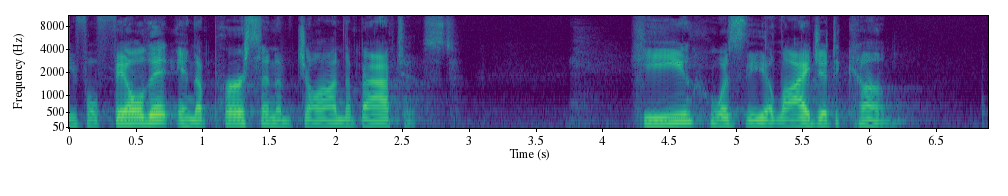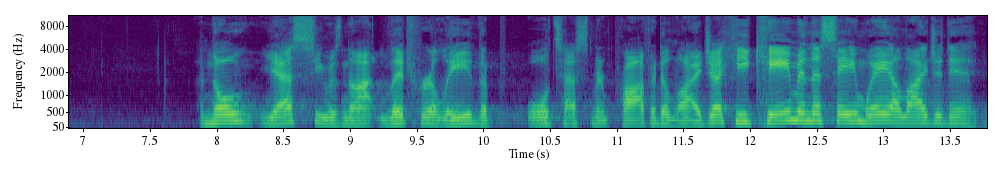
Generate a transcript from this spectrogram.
He fulfilled it in the person of John the Baptist. He was the Elijah to come. And though, yes, he was not literally the Old Testament prophet Elijah, he came in the same way Elijah did.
